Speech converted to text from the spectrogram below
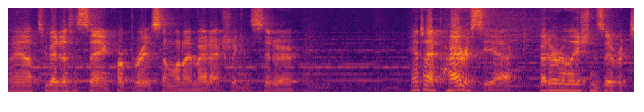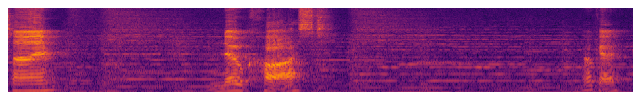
Well, too bad it doesn't say incorporate someone I might actually consider. Anti-Piracy Act. Better relations over time. No cost. Okay.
